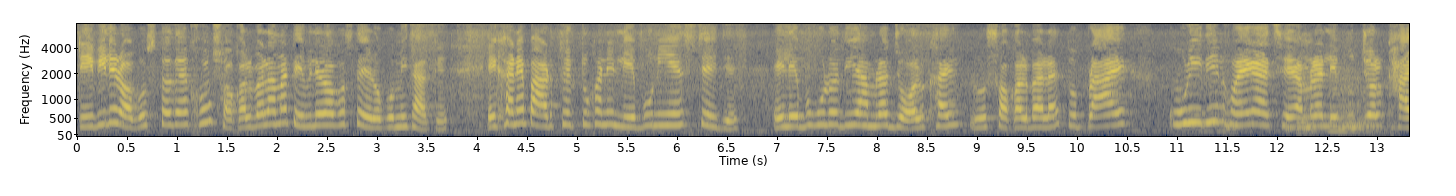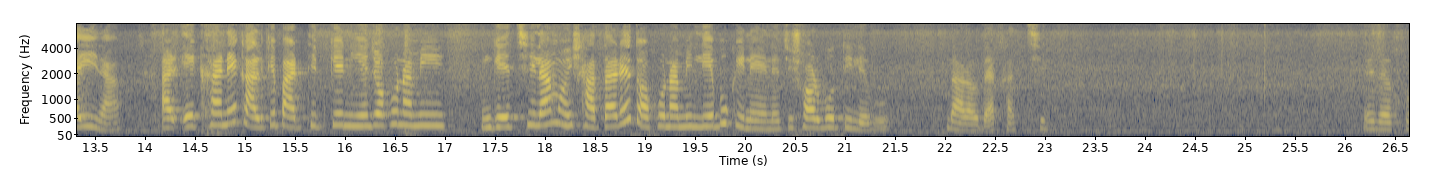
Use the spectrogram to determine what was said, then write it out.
টেবিলের অবস্থা দেখো, সকালবেলা আমার টেবিলের অবস্থা এরকমই থাকে। এখানে পার্থ একটুখানি লেবু নিয়ে এসছে, এই যে। এই লেবুগুলো দিয়ে আমরা জল খাই রোজ সকালবেলায়। তো প্রায় কুড়ি দিন হয়ে গেছে আমরা লেবুর জল খাই না। আর এখানে কালকে পার্থিবকে নিয়ে যখন আমি গেছিলাম ওই সাঁতারে, তখন আমি লেবু কিনে এনেছি, শরবতি লেবু। দাঁড়াও দেখাচ্ছি। এই দেখো।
